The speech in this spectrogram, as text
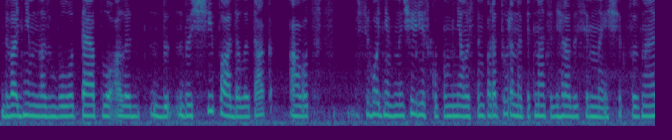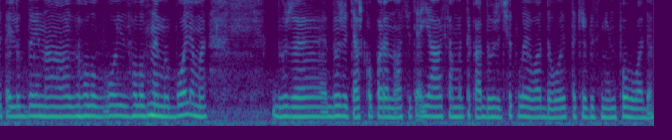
два дні в нас було тепло, але дощі падали, так а от сьогодні вночі різко помінялась температура на 15 градусів нижче. Це знаєте, людина з головою, з головними болями дуже дуже тяжко переносить. А я саме така дуже чутлива до таких змін погоди.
